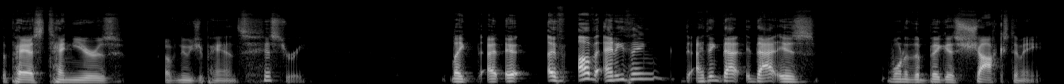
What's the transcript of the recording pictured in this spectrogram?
the past 10 years of New Japan's history. Like if of anything, I think that that is one of the biggest shocks to me.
